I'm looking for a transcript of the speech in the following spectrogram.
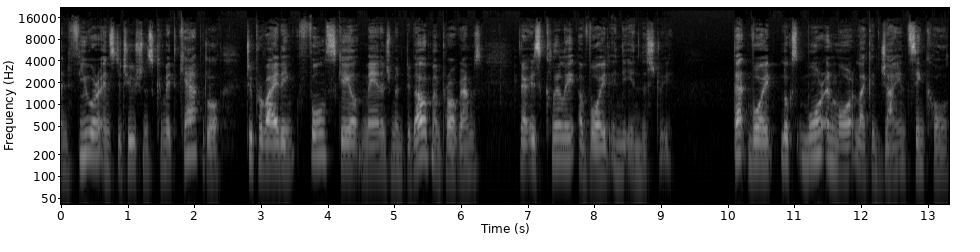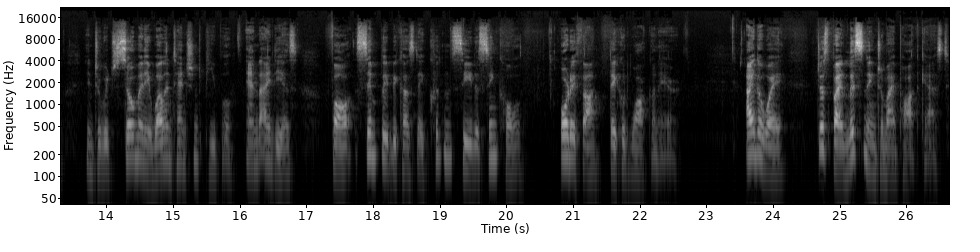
and fewer institutions commit capital to providing full scale management development programs, there is clearly a void in the industry. That void looks more and more like a giant sinkhole into which so many well intentioned people and ideas fall simply because they couldn't see the sinkhole or they thought they could walk on air. Either way, just by listening to my podcast,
